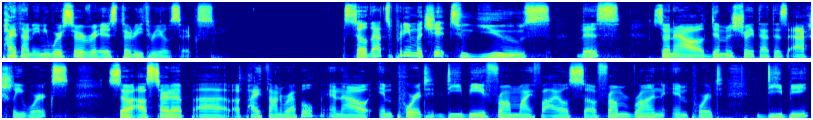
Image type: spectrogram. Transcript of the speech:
Python Anywhere server is 3306. So that's pretty much it to use this. So now I'll demonstrate that this actually works. So I'll start up uh, a Python REPL and I'll import db from my files. So from run import db.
